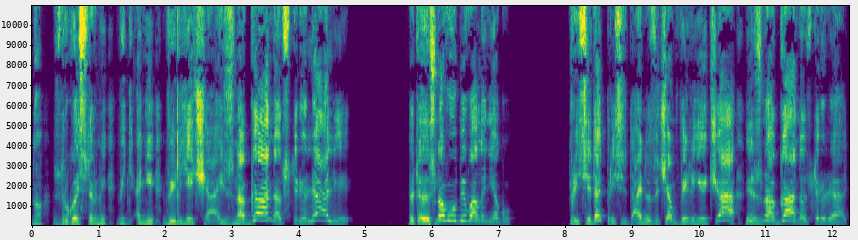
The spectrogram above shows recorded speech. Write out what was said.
Но, с другой стороны, ведь они в из Нагана стреляли. Это снова убивало негу. Приседать приседай, но зачем в из Нагана стрелять?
